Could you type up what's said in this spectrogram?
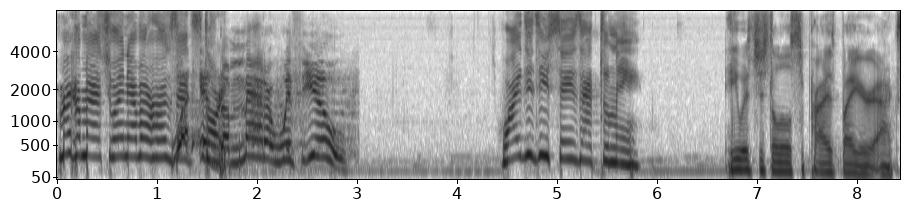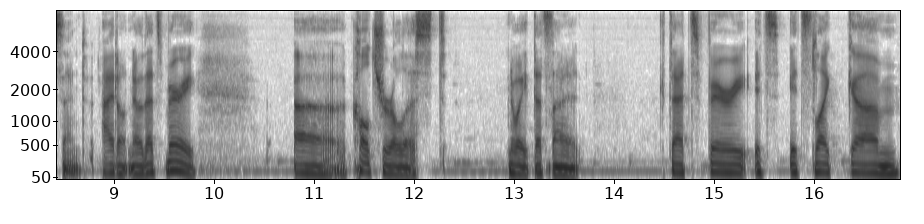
Michael Matthew, I never heard that story. What is the matter with you? Why did you say that to me? He was just a little surprised by your accent. I don't know. That's very uh, culturalist. No, wait, that's not it. That's very. It's it's like um,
